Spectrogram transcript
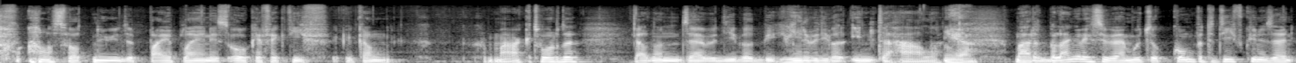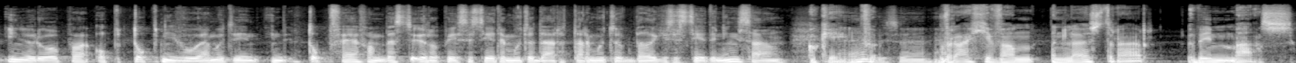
alles wat nu in de pipeline is ook effectief kan gemaakt worden, ja, dan zijn we die wel, beginnen we die wel in te halen. Ja. Maar het belangrijkste, wij moeten competitief kunnen zijn in Europa op topniveau. Wij moeten in, in de top 5 van beste Europese steden, moeten daar, daar moeten Belgische steden in staan. Oké, dus, eh, vraagje van een luisteraar, Wim Maas.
